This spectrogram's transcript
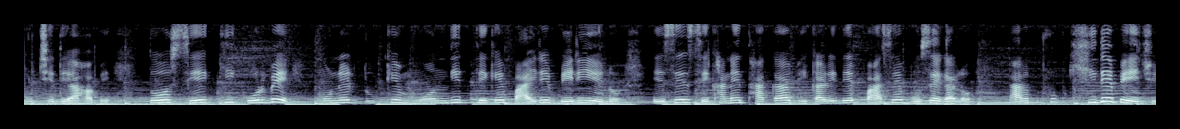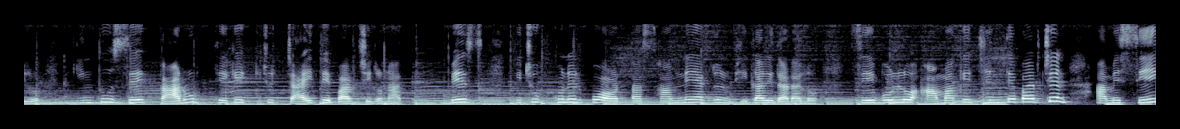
মুছে দেওয়া হবে। তো সে কি করবে? মনের দুঃখে মন্দির থেকে বাইরে বেরিয়ে এলো। এসে সেখানে থাকা ভিখারিদের পাশে বসে গেল। তার খুব খিদে পেয়েছিল, কিন্তু সে কারুর থেকে কিছু চাইতে পারছিল না। বেশ কিছুক্ষণের পর তার সামনে একজন ভিখারি দাঁড়াল। সে বলল, আমাকে চিনতে পারছেন? আমি সেই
